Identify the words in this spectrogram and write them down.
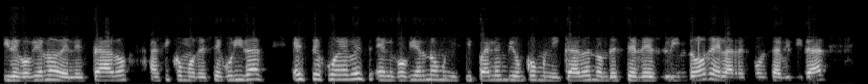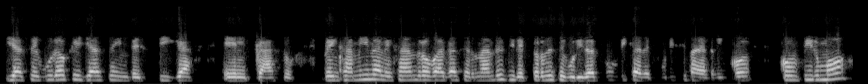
y de gobierno del estado, así como de seguridad. Este jueves el gobierno municipal envió un comunicado en donde se deslindó de la responsabilidad y aseguró que ya se investiga el caso. Benjamín Alejandro Vargas Hernández, director de Seguridad Pública de Purísima del Rincón, confirmó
